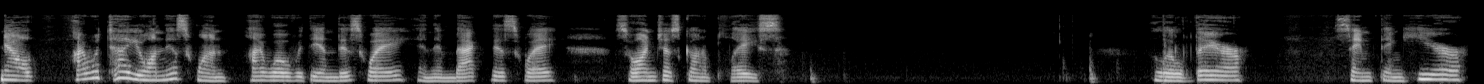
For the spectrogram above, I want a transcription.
Now, I would tell you on this one, I wove it in this way and then back this way. So I'm just going to place a little there. Same thing here.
